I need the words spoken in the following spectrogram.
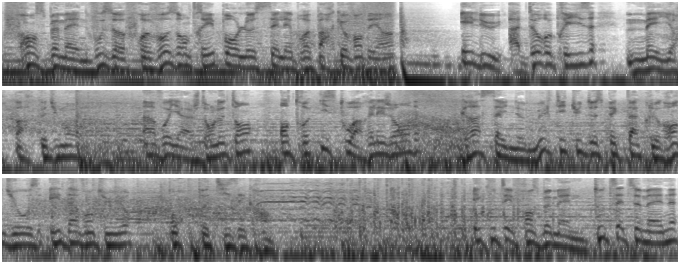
France Bemen vous offre vos entrées pour le célèbre parc vendéen élu à deux reprises meilleur parc du monde. Un voyage dans le temps entre histoire et légende grâce à une multitude de spectacles grandioses et d'aventures pour petits et grands. Écoutez France Bemen toute cette semaine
